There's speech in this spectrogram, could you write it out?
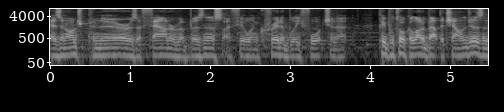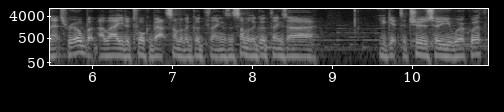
As an entrepreneur, as a founder of a business, I feel incredibly fortunate. People talk a lot about the challenges, and that's real, but allow you to talk about some of the good things. And some of the good things are you get to choose who you work with,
